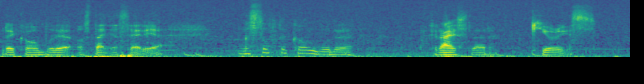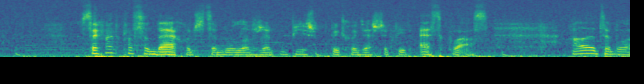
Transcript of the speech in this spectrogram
про якого буде остання серія. Наступником буде Chrysler Curious. Сегмент класу D, хоч це було вже більш підходяще під S-клас, але це була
